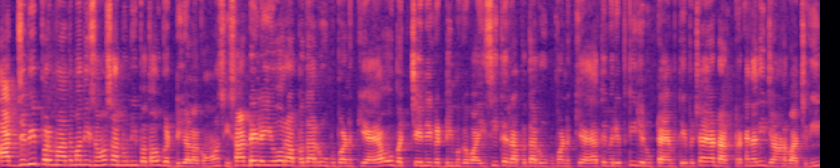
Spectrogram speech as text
ਅੱਜ ਵੀ ਪਰਮਾਤਮਾ ਦੀ ਸਹੁੰ ਸਾਨੂੰ ਨਹੀਂ ਪਤਾ ਉਹ ਗੱਡੀ ਵਾਲਾ ਕੌਣ ਸੀ, ਸਾਡੇ ਲਈ ਉਹ ਰੱਬ ਦਾ ਰੂਪ ਬਣ ਕੇ ਆਇਆ, ਉਹ ਬੱਚੇ ਨੇ ਗੱਡੀ ਮੰਗਵਾਈ ਸੀ ਤੇ ਰੱਬ ਦਾ ਰੂਪ ਬਣ ਕੇ ਆਇਆ ਤੇ ਮੇਰੇ ਭਤੀਜੇ ਨੂੰ ਟਾਈਮ ਤੇ ਬਚਾਇਆ, ਡਾਕਟਰ ਕਹਿੰਦਾ ਦੀ ਜਾਨ ਬਚ ਗਈ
